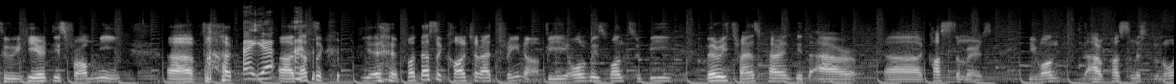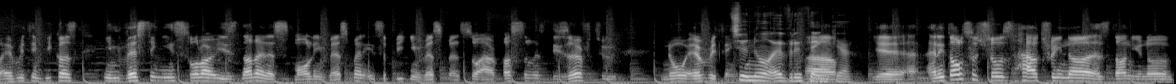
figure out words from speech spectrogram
to hear this from me. Uh, but uh, yeah. uh, that's a yeah, but that's a culture at Trina. We always want to be very transparent with our uh, customers. We want our customers to know everything because investing in solar is not a small investment; it's a big investment. So our customers deserve to know everything. To know everything, Um, yeah. Yeah, and it also shows how Trina has done, you know,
